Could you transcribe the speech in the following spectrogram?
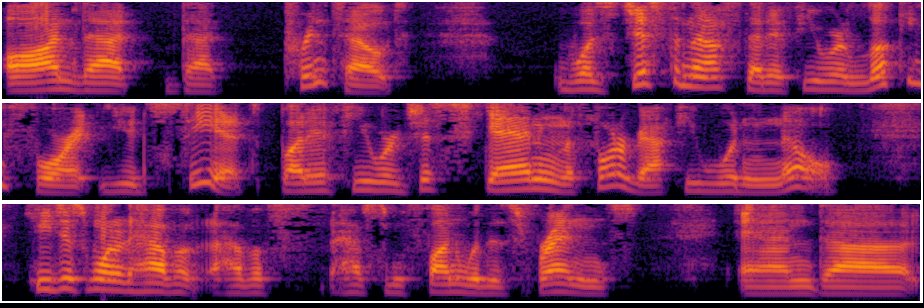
on that that printout was just enough that if you were looking for it, you'd see it. But if you were just scanning the photograph, you wouldn't know. He just wanted to have a have a have some fun with his friends, and uh,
